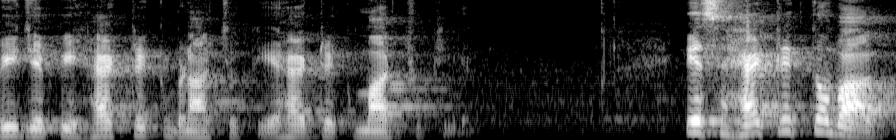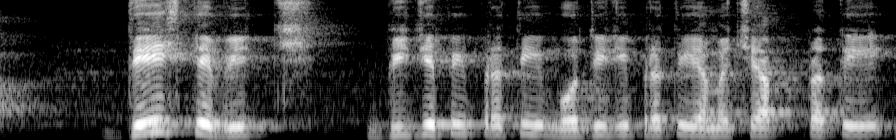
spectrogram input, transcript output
ਬੀਜੇਪੀ ਹੈਟ੍ਰਿਕ ਬਣਾ ਚੁੱਕੀ ਹੈ ਹੈਟ੍ਰਿਕ ਮਾਰ ਚੁੱਕੀ ਹੈ। ਇਸ ਹੈਟ੍ਰਿਕ ਤੋਂ ਬਾਅਦ ਦੇਸ਼ ਦੇ ਵਿੱਚ ਬੀਜੇਪੀ ਪ੍ਰਤੀ ਮੋਦੀ ਜੀ ਪ੍ਰਤੀ ਅਮਿਤ ਸ਼ਾਹ ਪ੍ਰਤੀ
